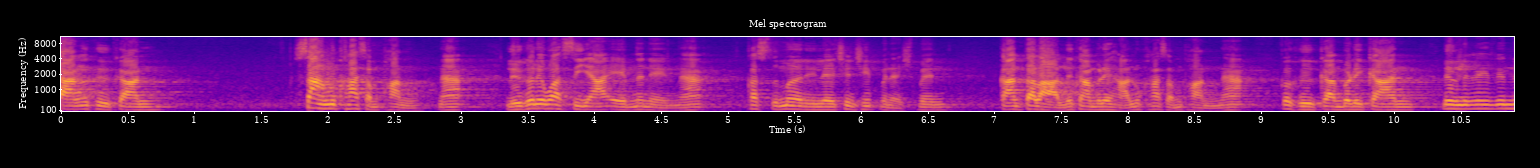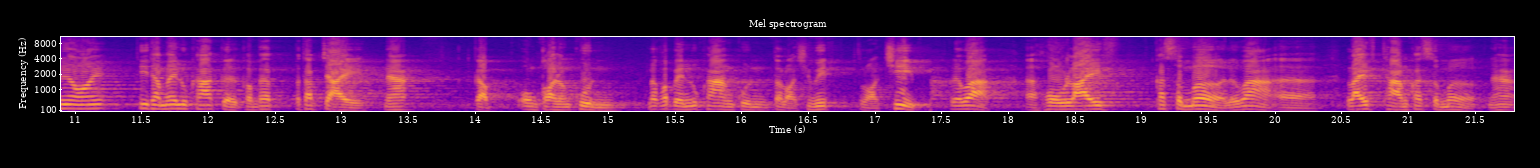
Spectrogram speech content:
กลางก็คือการสร้างลูกค้าสัมพันธ์นะหรือก็เรียกว่า CRM นั่นเองนะ Customer Relationship Management การตลาดหรือการบริหารลูกค้าสัมพันธ์นะฮะก็คือการบริการเรื่องเล็กๆน้อยๆที่ทำให้ลูกค้าเกิดความประทับใจนะกับองค์กรของคุณ แล้วก็เป็นลูกค้าของคุณตลอดชีวิตตลอดชีพเรียกว่า whole life customer หรือว่า lifetime customer นะฮะ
